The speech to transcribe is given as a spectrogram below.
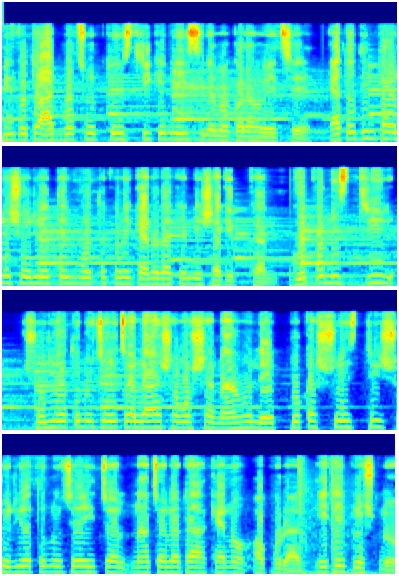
বিগত আট বছর তো স্ত্রীকে নিয়ে সিনেমা করা হয়েছে। এতদিন তাহলে শরীয়তের মতো করে কেন রাখেননি শাকিব খান? গোপন স্ত্রীর শরীয়ত অনুযায়ী চলা সমস্যা না হলে প্রকাশ্য স্ত্রীর শরীয়ত অনুযায়ী না চলাটা কেন অপরাধ? এটাই প্রশ্ন।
